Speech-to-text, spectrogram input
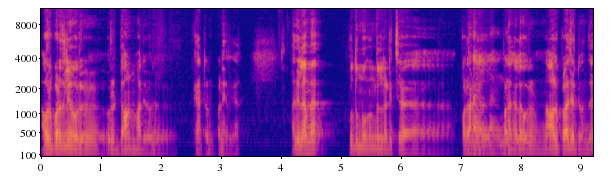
அவர் படத்துலேயும் ஒரு ஒரு டான் மாதிரி ஒரு கேரக்டர் ஒன்று பண்ணியிருக்கேன் அது இல்லாமல் புதுமுகங்கள் நடித்த படங்கள் படங்களில் ஒரு நாலு ப்ராஜெக்ட் வந்து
